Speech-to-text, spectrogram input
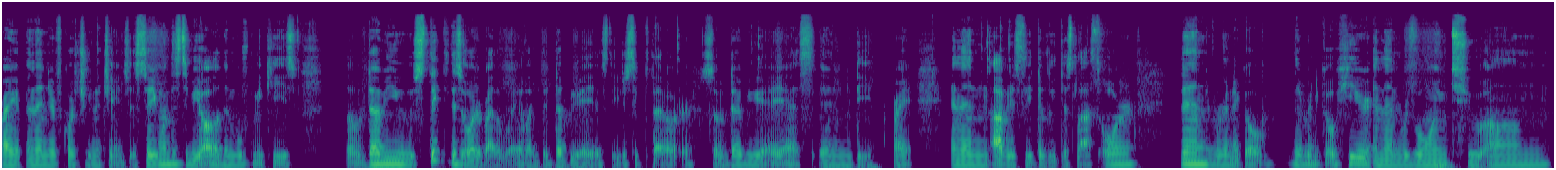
right? And then of course you're going to change this. So you want this to be all of the movement keys. So W, stick to this order, by the way, like the WASD, just stick to that order. So WASD, right? And then obviously delete this last or. Then we're gonna go, then we're gonna go here, and then we're going to, um,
